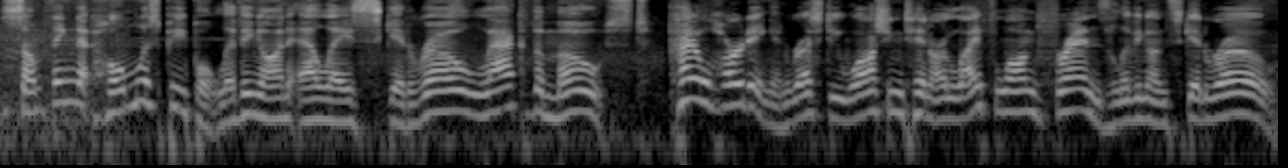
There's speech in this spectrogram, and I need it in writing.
something that homeless people living on LA's Skid Row lack the most. Kyle Harding and Rusty Washington are lifelong friends living on Skid Row.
